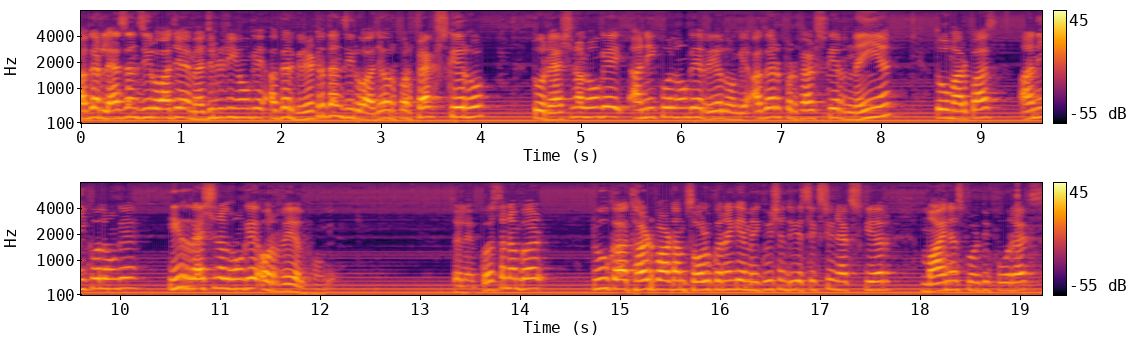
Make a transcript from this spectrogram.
अगर लेस देन ज़ीरो आ जाए इमेजिनरी होंगे। अगर ग्रेटर देन ज़ीरो आ जाए और परफेक्ट स्केयर हो तो रैशनल होंगे अनइक्वल होंगे रियल होंगे। अगर परफेक्ट स्केयर नहीं है तो हमारे पास अनइक्वल होंगे। इरेशनल होंगे और रियल होंगे। चले क्वेश्चन नंबर टू का थर्ड पार्ट हम सॉल्व करेंगे। हम इक्वेशन दिए sixteen X square minus twenty four X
